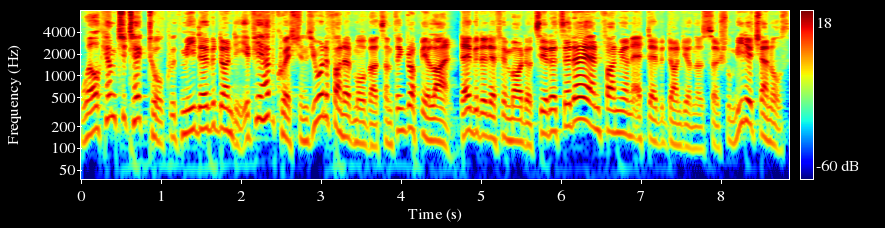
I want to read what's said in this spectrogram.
Welcome to Tech Talk with me, David Donde. If you have questions, you want to find out more about something, drop me a line. David at fmr.co.za and find me on at David Donde on those social media channels.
